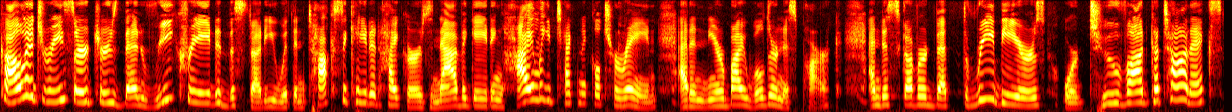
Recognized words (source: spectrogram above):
College researchers then recreated the study with intoxicated hikers navigating highly technical terrain at a nearby wilderness park and discovered that three beers or two vodka tonics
